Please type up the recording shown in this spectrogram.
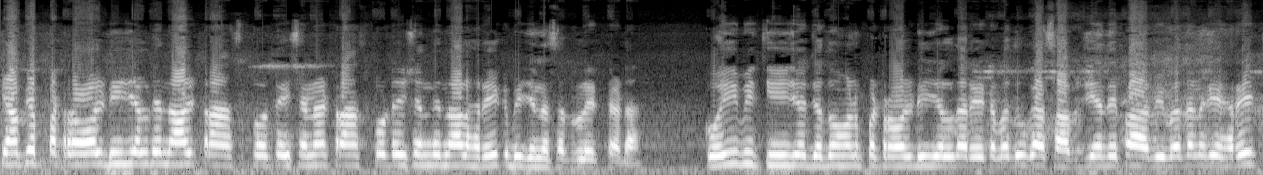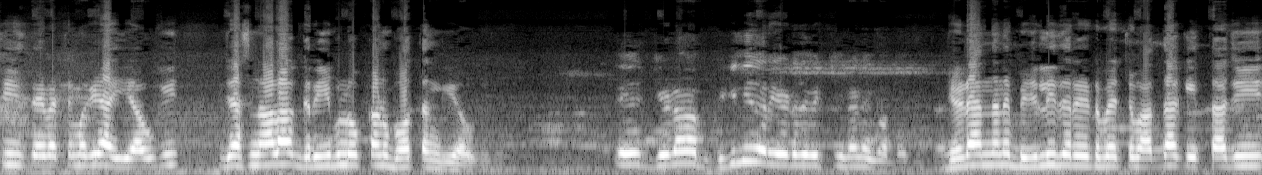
ਕਿਉਂਕਿ ਪੈਟਰੋਲ ਡੀਜ਼ਲ ਦੇ ਨਾਲ ਟਰਾਂਸਪੋਰਟੇਸ਼ਨ ਹੈ ਟਰਾਂਸਪੋਰਟੇਸ਼ਨ ਦੇ ਨਾਲ ਹਰੇਕ ਬਿਜ਼ਨਸ ਰਿਲੇਟਡ ਆ। ਕੋਈ ਵੀ ਚੀਜ਼ ਜਦੋਂ ਹੁਣ ਪੈਟਰੋਲ ਡੀਜ਼ਲ ਦਾ ਰੇਟ ਵਧੂਗਾ ਸਬਜ਼ੀਆਂ ਦੇ ਭਾਅ ਵੀ ਵਧਣਗੇ ਹਰੇਕ ਚੀਜ਼ ਦੇ ਵਿੱਚ ਮਹਿੰਗਾਈ ਆਊਗੀ ਜਿਸ ਨਾਲ ਗਰੀਬ ਲੋਕਾਂ ਨੂੰ ਬਹੁਤ ਤੰਗੀ ਆਊਗੀ। ਤੇ ਜਿਹੜਾ ਬਿਜਲੀ ਦੇ ਰੇਟ ਦੇ ਵਿੱਚ ਇਹਨਾਂ ਨੇ ਵਾਧਾ ਕੀਤਾ ਜਿਹੜਾ ਇਹਨਾਂ ਨੇ ਬਿਜਲੀ ਦੇ ਰੇਟ ਵਿੱਚ ਵਾਧਾ ਕੀਤਾ ਜੀ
